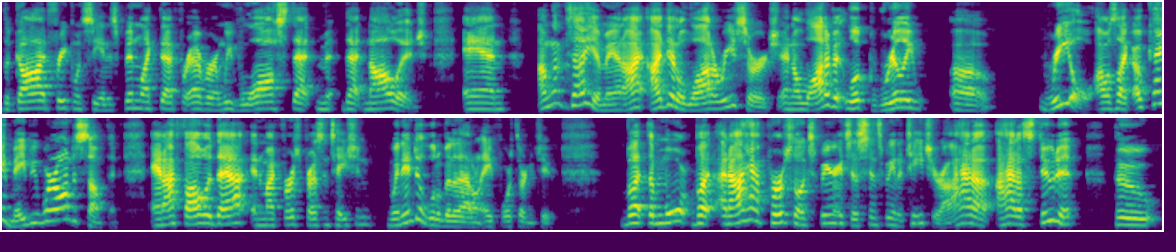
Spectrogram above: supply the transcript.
the God frequency, and it's been like that forever, and we've lost that that knowledge. And I'm going to tell you, man, I, I did a lot of research, and a lot of it looked really uh, real. I was like, okay, maybe we're onto something, and I followed that. And my first presentation went into a little bit of that on A432. But the more, but and I have personal experiences since being a teacher. I had a I had a student who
